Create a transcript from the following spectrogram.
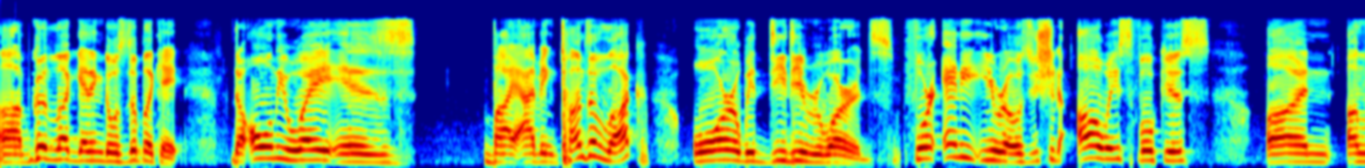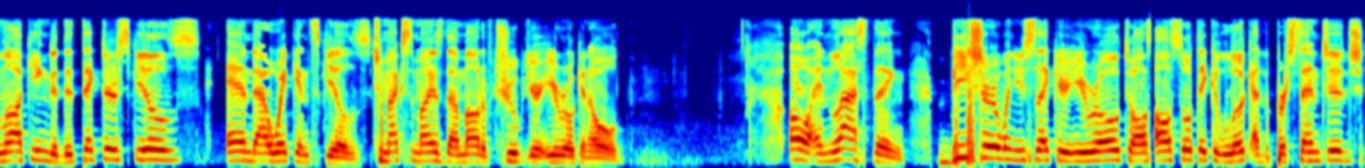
um, good luck getting those duplicate. The only way is by having tons of luck or with DD rewards. For any heroes, you should always focus on unlocking the dictator skills and awaken skills to maximize the amount of troops your hero can hold. Oh, and last thing, be sure when you select your hero to also take a look at the percentage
